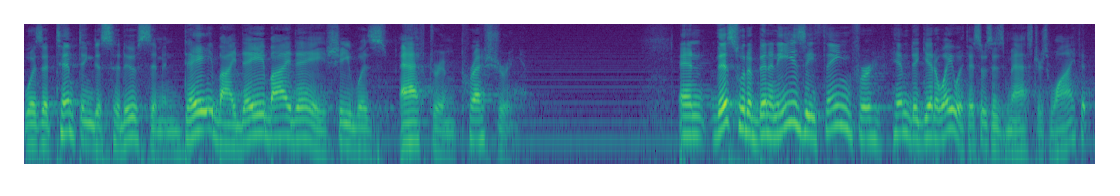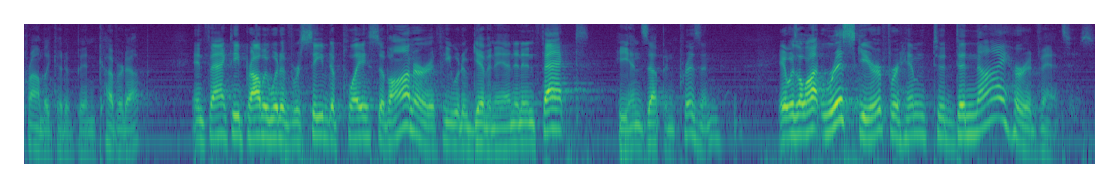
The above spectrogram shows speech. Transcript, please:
was attempting to seduce him, and day by day by day, she was after him, pressuring him. And this would have been an easy thing for him to get away with. This was his master's wife. It probably could have been covered up. In fact, he probably would have received a place of honor if he would have given in. And in fact, he ends up in prison. It was a lot riskier for him to deny her advances.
